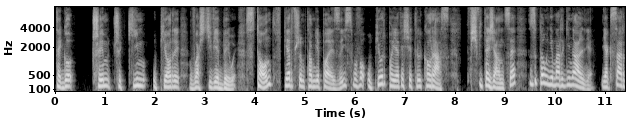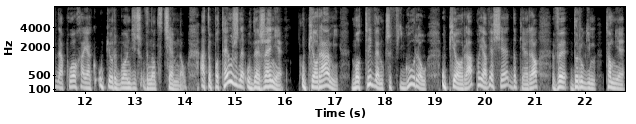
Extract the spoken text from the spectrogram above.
tego czym czy kim upiory właściwie były. Stąd w pierwszym tomie poezji słowo upiór pojawia się tylko raz. W świteziance zupełnie marginalnie, jak sarna płocha, jak upiór błądzisz w noc ciemną. A to potężne uderzenie upiorami, motywem czy figurą upiora pojawia się dopiero w drugim tomie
